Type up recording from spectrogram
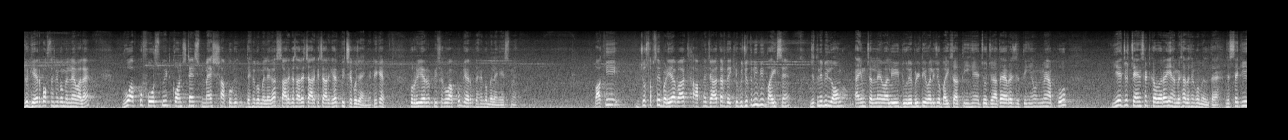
जो गेयर बॉक्स देखने को मिलने वाला है वो आपको फोर स्पीड कॉन्स्टेंट मैश आपको देखने को मिलेगा। सारे के सारे चार के चार गियर पीछे को जाएँगे, ठीक है? तो रियर पीछे को आपको गियर देखने को मिलेंगे इसमें। बाकी जो सबसे बढ़िया बात आपने ज़्यादातर देखी होगी, जितनी भी बाइक्स हैं, जितनी भी लॉन्ग टाइम चलने वाली ड्यूरेबिलिटी वाली जो बाइक्स आती हैं, जो ज़्यादा एवरेज देती हैं, उनमें आपको ये जो चैन सेट कवर है, ये हमेशा देखने को मिलता है। जिससे कि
